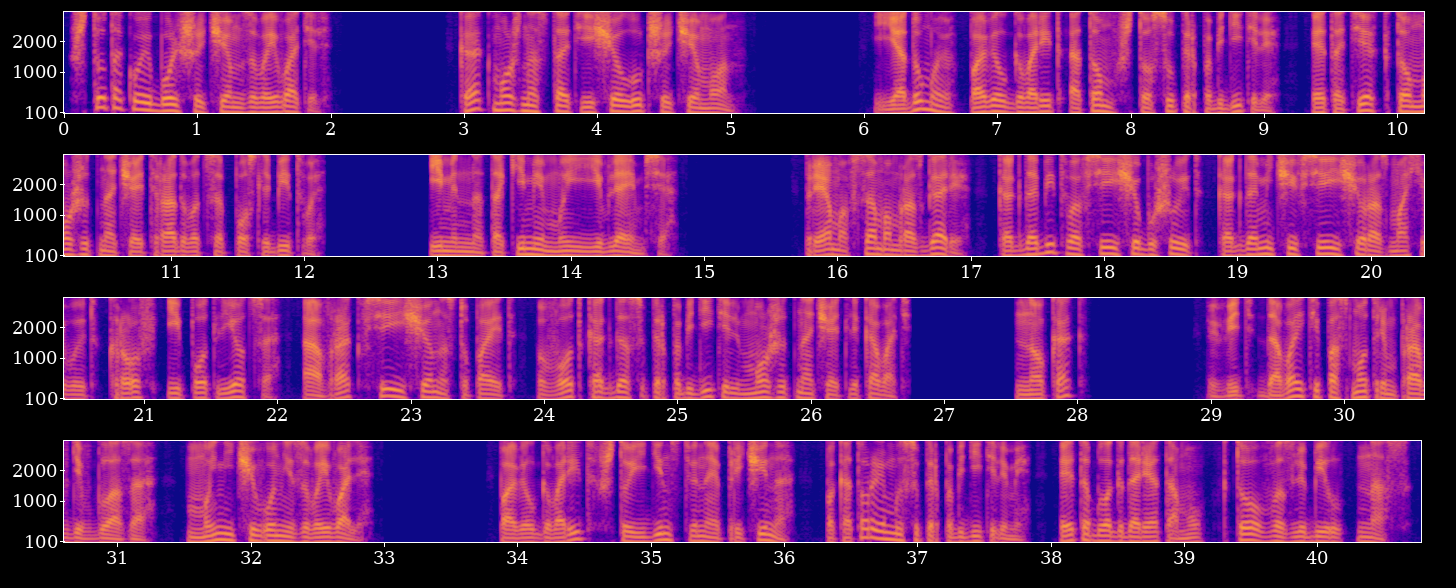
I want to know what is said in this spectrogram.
Что такое больше, чем завоеватель? Как можно стать еще лучше, чем он? Я думаю, Павел говорит о том, что суперпобедители — это те, кто может начать радоваться после битвы. Именно такими мы и являемся. Прямо в самом разгаре, когда битва все еще бушует, когда мечи все еще размахивают, кровь и пот льется, а враг все еще наступает, вот когда суперпобедитель может начать ликовать. Но как? Ведь давайте посмотрим правде в глаза, мы ничего не завоевали. Павел говорит, что единственная причина, по которой мы суперпобедителями, это благодаря тому, кто возлюбил нас.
